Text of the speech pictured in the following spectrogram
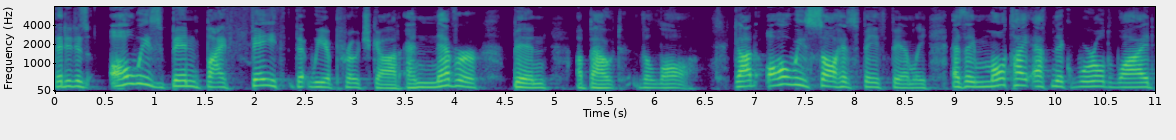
that it has always been by faith that we approach God and never been about the law. God always saw his faith family as a multi ethnic worldwide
